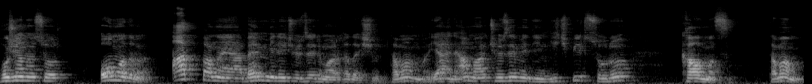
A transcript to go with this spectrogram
Hocana sor. Olmadı mı? At bana ya ben bile çözerim arkadaşım. Tamam mı? Yani ama çözemediğin hiçbir soru kalmasın. Tamam mı?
